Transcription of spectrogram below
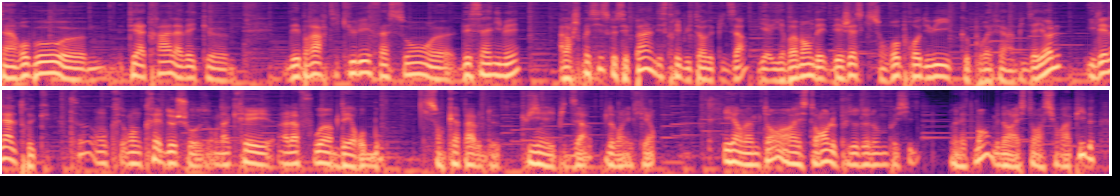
c'est un robot euh, théâtral avec euh, des bras articulés façon euh, dessin animé. Alors je précise que c'est pas un distributeur de pizza. Il y a, vraiment des, gestes qui sont reproduits que pourrait faire un pizzaiole. Il est là le truc. On, on crée deux choses. On a créé à la fois des robots qui sont capables de cuisiner des pizzas devant les clients et en même temps un restaurant le plus autonome possible, honnêtement. Mais dans la restauration rapide,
